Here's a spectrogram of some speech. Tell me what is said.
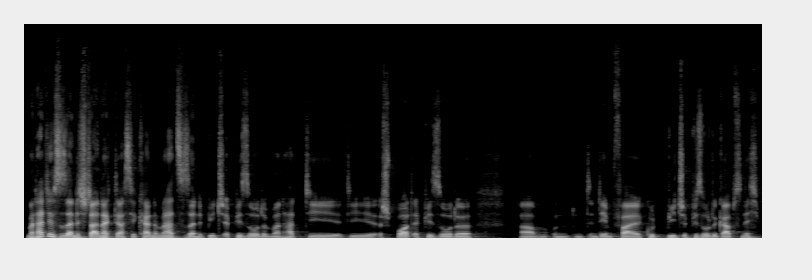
man hat ja so seine Standardklassiker, ne? man hat so seine Beach-Episode, man hat die, die Sport-Episode ähm, und, und in dem Fall, gut, Beach-Episode gab es nicht.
